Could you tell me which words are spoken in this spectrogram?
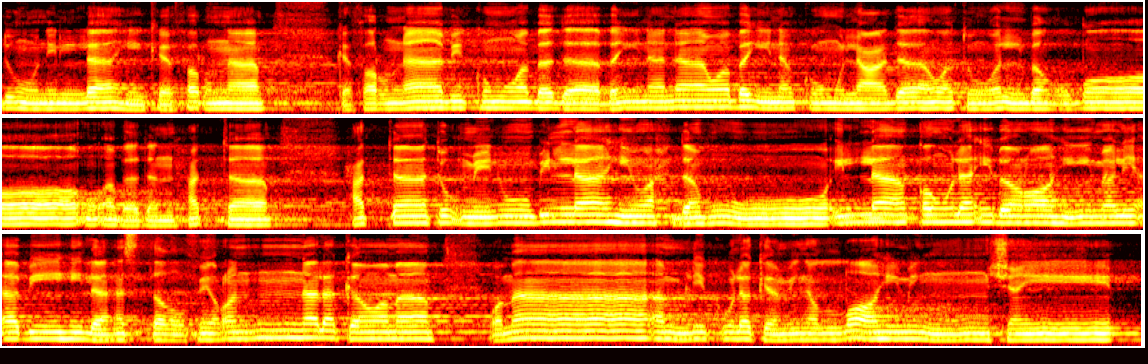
دون الله كفرنا. كفرنا بكم وبدا بيننا وبينكم العداوة والبغضاء أبدا حتى حتى تؤمنوا بالله وحده إلا قول إبراهيم لأبيه لأستغفرن لك وما وما أملك لك من الله من شيء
